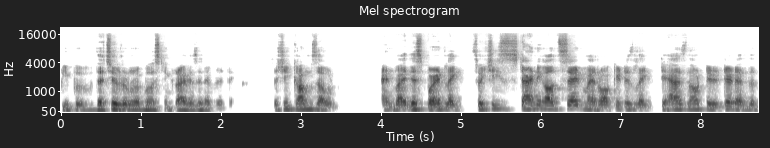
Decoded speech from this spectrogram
people. The children were bursting crackers and everything. So she comes out and by this point like so she's standing outside my rocket is like it has now tilted and the,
